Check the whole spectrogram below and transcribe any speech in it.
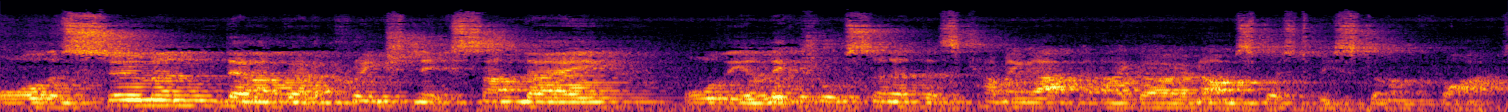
Or the sermon that I'm going to preach next Sunday. Or the electoral synod that's coming up. And I go, no, I'm supposed to be still and quiet.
